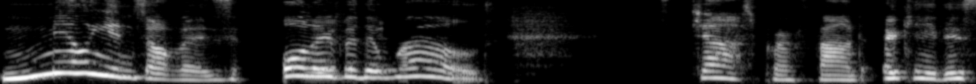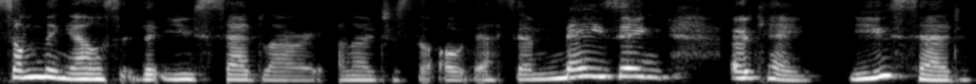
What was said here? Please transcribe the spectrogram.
millions of us all yeah. over the world just profound. Okay, there's something else that you said, Larry, and I just thought, oh, that's amazing. Okay, you said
